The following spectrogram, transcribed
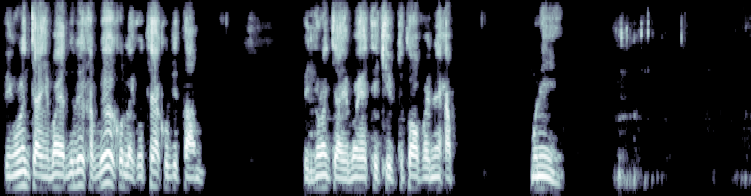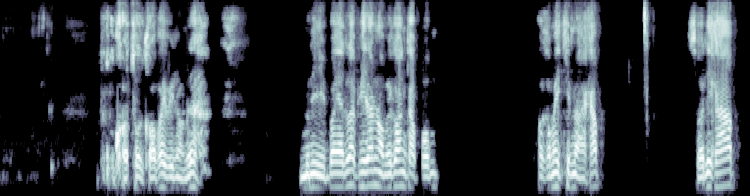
เป็นกำลังใจให้บายเด้อครับเด้อกดไลค์กดแชร์กดติดตาม เป็นกำลังใจไว้ให้ที่คลิปต่อไปนะครับมื้อนี้ขอโทษขออภัยพี่น้องเด้อมื้อนี้บายลาพี่แล้วน้องไปก่อนครับผมพบกันไม่คลิปหน้าครับ สวัสดีครับ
